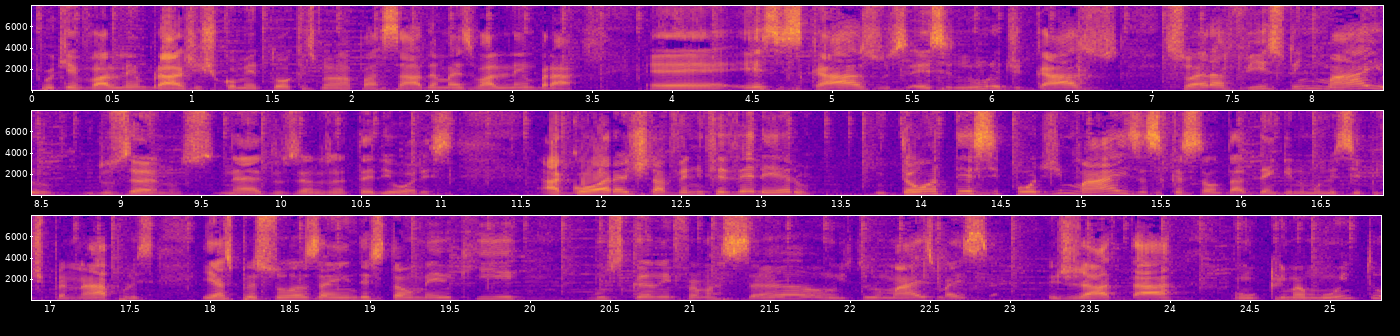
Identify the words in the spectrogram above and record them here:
porque vale lembrar, a gente comentou aqui semana passada, mas vale lembrar, é, esses casos, esse número de casos só era visto em maio dos anos, né, dos anos anteriores. Agora a gente está vendo em fevereiro. Então antecipou demais essa questão da dengue no município de Penápolis e as pessoas ainda estão meio que buscando informação e tudo mais, mas já está um clima muito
